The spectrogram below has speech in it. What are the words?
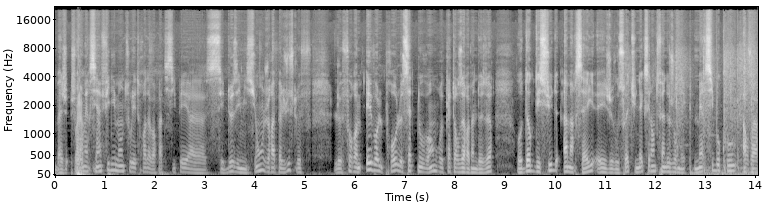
Bah, je, vous remercie infiniment tous les trois d'avoir participé à ces deux émissions. Je rappelle juste le, le forum Evol Pro le 7 novembre, 14h à 22h, au Doc des Suds à Marseille. Et je vous souhaite une excellente fin de journée. Merci beaucoup. Au revoir.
